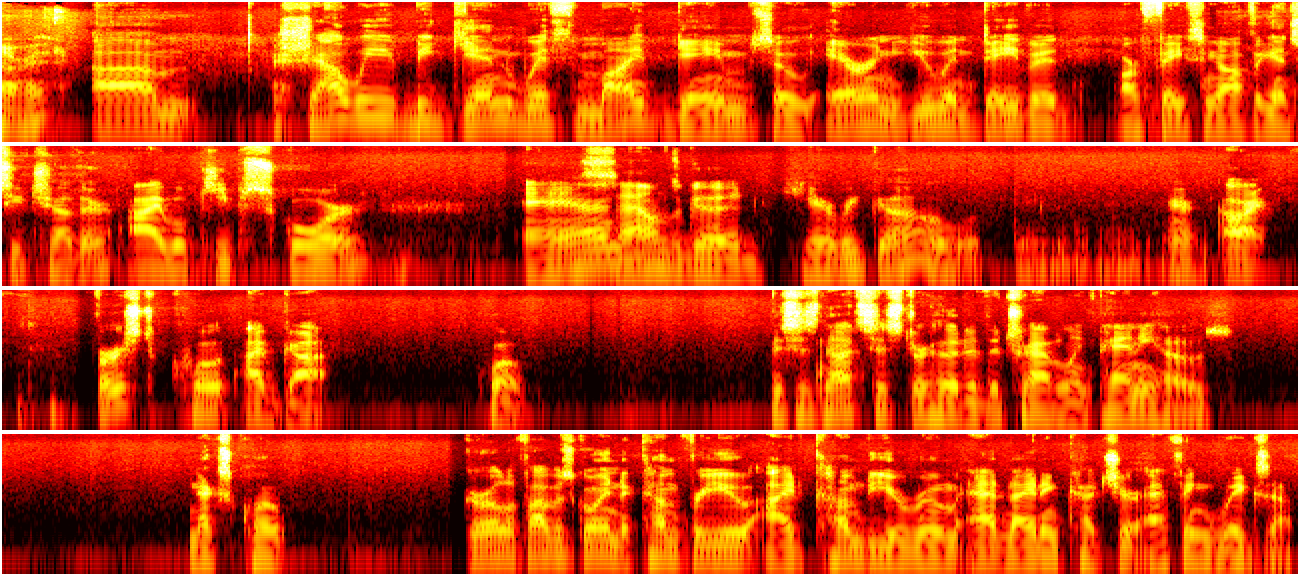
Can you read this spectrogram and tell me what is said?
All right. Um, Shall we begin with my game? So, Aaron, you and David are facing off against each other. I will keep score. And Sounds good. here we go. David and Aaron. All right. First quote I've got. Quote. This is not sisterhood of the traveling pantyhose. Next quote. Girl, if I was going to come for you, I'd come to your room at night and cut your effing wigs up.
